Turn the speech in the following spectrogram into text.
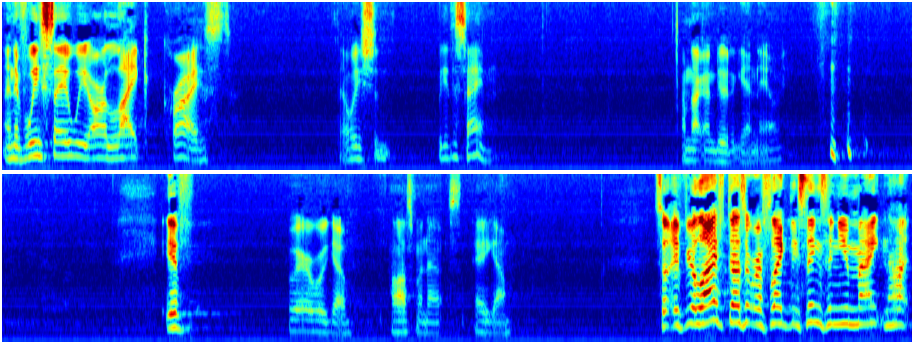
And if we say we are like Christ, then we should be the same. I'm not going to do it again, Naomi. if, where we go? I lost my notes. There you go. So if your life doesn't reflect these things, then you might not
